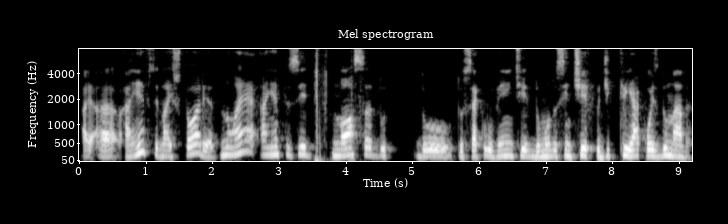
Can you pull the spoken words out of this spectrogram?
a, a, a ênfase na história não é a ênfase nossa do, do, do século XX, do mundo científico, de criar coisas do nada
